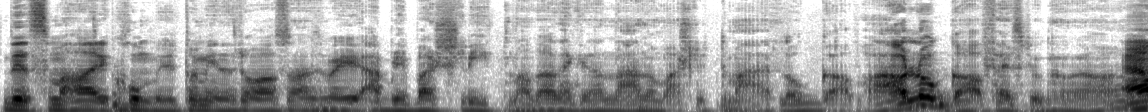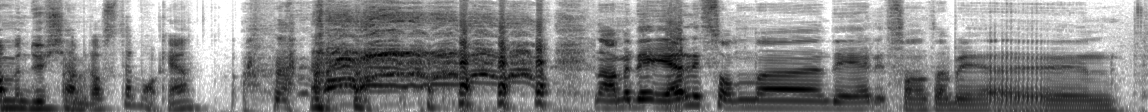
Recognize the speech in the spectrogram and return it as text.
det som har kommet ut på mine tråder, så jeg blir bare sliten av det. Jeg tenker nei, nå må jeg slutte med å logge av. Jeg har logga av Facebook. Ja. Ja, men du kommer raskt tilbake igjen. Nei, men det er litt sånn, eh, det er litt sånn at jeg blir, eh,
